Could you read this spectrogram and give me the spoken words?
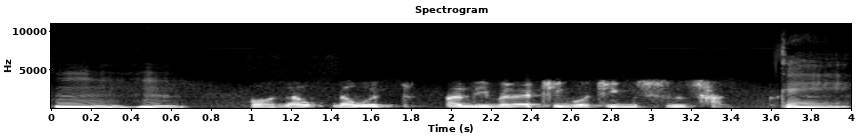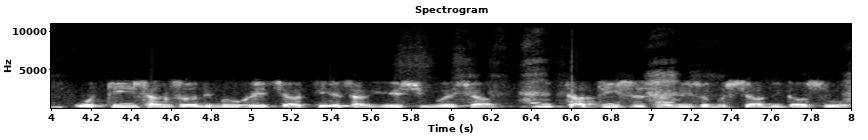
嗯哼。哦，那那我按你们来听，我听十场。对，我第一场时候你们会笑，第二场也许会笑。你到第十场你怎么笑？你告诉我，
